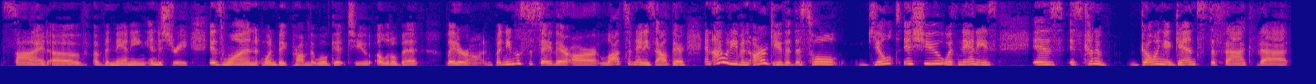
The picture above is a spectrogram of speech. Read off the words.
side of, of the nannying industry is one, one big problem that we'll get to a little bit later on. But needless to say, there are lots of nannies out there. And I would even argue that this whole guilt issue with nannies is, is kind of going against the fact that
